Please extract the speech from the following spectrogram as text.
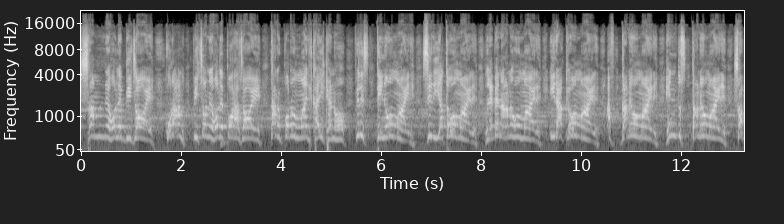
সামনে হলে বিজয়, কোরআন পিছনে হলে পরাজয়, তারপরও মায়ের খাই কেন? ফিলিস্তিনেও মায়ের, সিরিয়াতেও মায়ের, লেবেনানেও মায়ের, ইরাকেও মায়ের, আফগানেও মায়ের, হিন্দুস্তানেও মায়ের, সব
